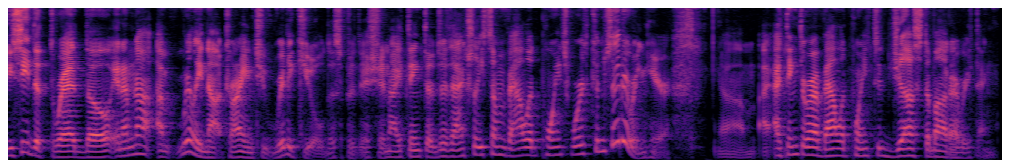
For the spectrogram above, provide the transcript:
You see the thread, though, and I'm not. I'm really not trying to ridicule this position. I think that there's actually some valid points worth considering here. Um, I, I think there are valid points to just about everything.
